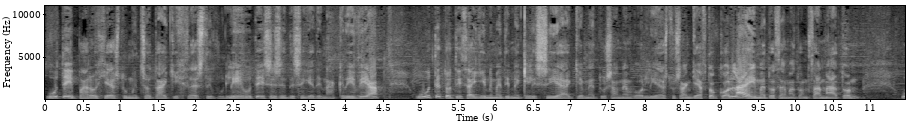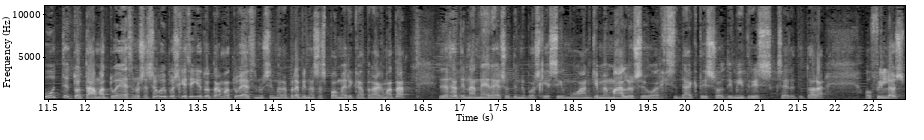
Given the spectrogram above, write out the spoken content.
ούτε οι παροχές του Μητσοτάκη χθες στη Βουλή, ούτε η συζήτηση για την ακρίβεια, ούτε το τι θα γίνει με την Εκκλησία και με τους ανεμβολίας τους, αν και αυτό κολλάει με το θέμα των θανάτων, ούτε το τάμα του έθνου. Σας έχω υποσχεθεί για το τάμα του έθνου σήμερα. Πρέπει να σας πω μερικά πράγματα. Δεν θα την αναιρέσω την υπόσχεσή μου, αν και με μάλωσε ο αρχισυντάκτης, ο Δημήτρης, ξέρετε τώρα, ο φίλος.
